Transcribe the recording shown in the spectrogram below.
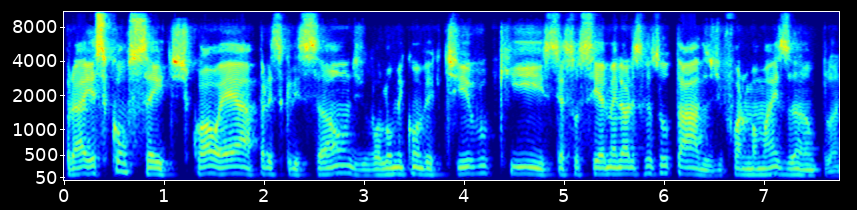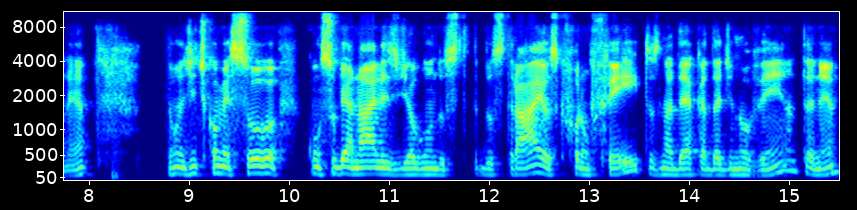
para esse conceito de qual é a prescrição de volume convectivo que se associa a melhores resultados de forma mais ampla, né? Então, a gente começou com subanálise de alguns dos, dos trials que foram feitos na década de 90, né?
